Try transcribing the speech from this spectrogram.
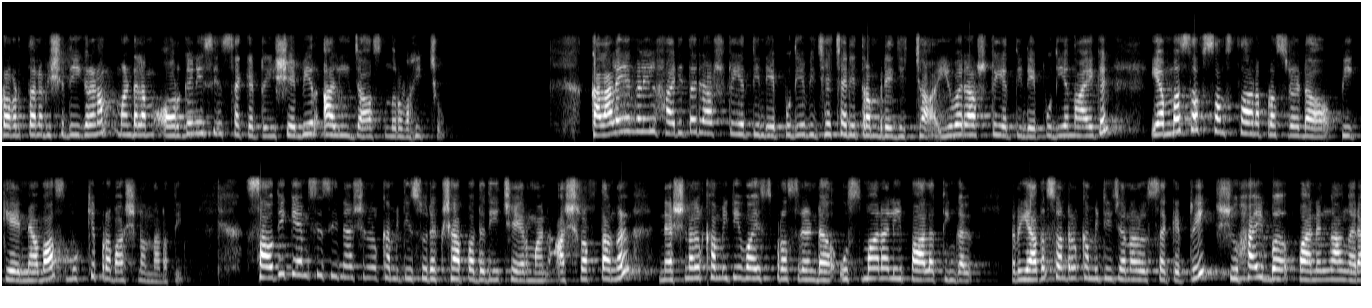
പ്രവർത്തന വിശദീകരണം മണ്ഡലം ഓർഗനൈസിംഗ് സെക്രട്ടറി ഷെബീർ അലി ജാസ് നിർവഹിച്ചു. കലാലയങ്ങളിൽ ഹരിത രാഷ്ട്രീയത്തിന്റെ പുതിയ വിജയചരിത്രം രചിച്ച യുവരാഷ്ട്രീയത്തിന്റെ പുതിയ നായകൻ എം എസ് എഫ് സംസ്ഥാന പ്രസിഡന്റ് പി കെ നവാസ് മുഖ്യപ്രഭാഷണം നടത്തി. Saudi K M C C national committee സുരക്ഷാ പദ്ധതി chairman Ashraf Thangal national committee vice president Usman Ali Palathingal Riyadh central committee general secretary Shuhaib Panangangara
